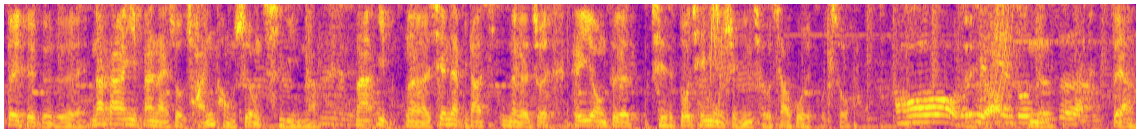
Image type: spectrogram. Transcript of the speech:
对对对对对。那当然，一般来说，传统是用麒麟啊。那一呃，现在比较那个，就是可以用这个，其实多切面水晶球效果也不错。哦，是哦。变多折射啊。对啊，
